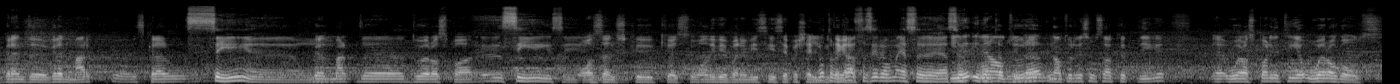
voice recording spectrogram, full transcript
o grande, grande marco, ah, se calhar o Sim, eh, grande marco da- do Eurosport. um- sim, sim. Aos anos que, que ouço o Olivier Bonamici sempre achei-lhe vez a graça. fazer essa, essa E, ainda na altura, na altura deixa-me só que eu te diga, eh, o Eurosport ainda tinha o Eurogoals.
